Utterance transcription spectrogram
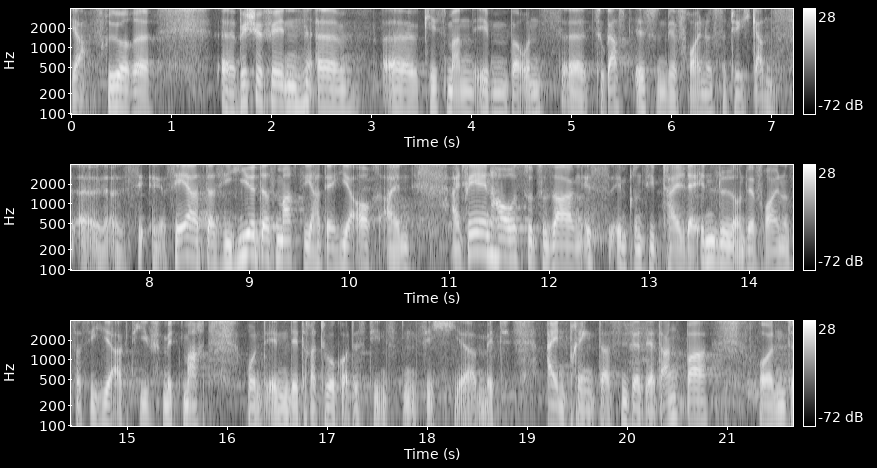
ja, frühere äh, Bischöfin äh, äh, eben bei uns äh, zu Gast ist und wir freuen uns natürlich ganz äh, sehr, dass sie hier das macht. Sie hat ja hier auch ein, ein Ferienhaus sozusagen, ist im Prinzip Teil der Insel und wir freuen uns, dass sie hier aktiv mitmacht und in Literaturgottesdiensten sich hier mit einbringt. Da sind wir sehr dankbar und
